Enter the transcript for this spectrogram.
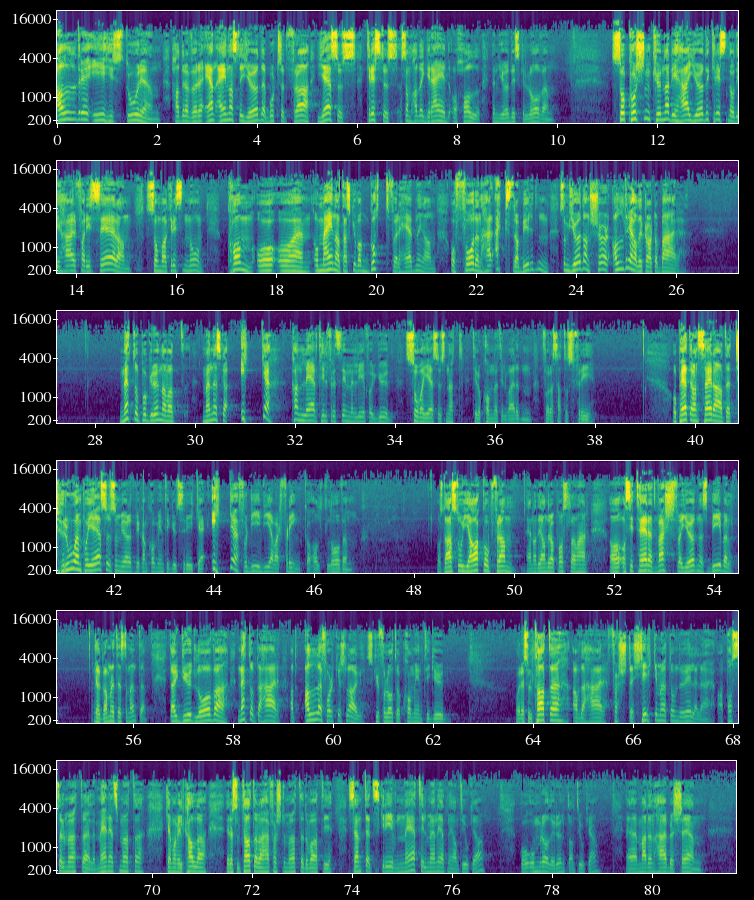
Aldri i historien hadde det vært en eneste jøde, bortsett fra Jesus Kristus, som hadde greid å holde den jødiske loven. Så hvordan kunne de her jødekristne og de her fariserene som var kristne nå, komme og, og, og, mene at det skulle være godt for hedningene å få denne ekstra byrden som jødene sjøl aldri hadde klart å bære? Nettopp pga. at mennesker ikke kan leve tilfredsstillende liv for Gud, så var Jesus nødt til å komme til verden for å sette oss fri. Og Peter han sier da at det er troen på Jesus som gjør at vi kan komme inn til Guds rike. Ikke fordi vi har vært flinke og holdt loven. Og Da sto Jakob fram, en av de andre apostlene her, og, og siterer et vers fra jødenes bibel, Det gamle testamentet der Gud lover nettopp det her, at alle folkeslag skulle få lov til å komme inn til Gud. Og Resultatet av det her første kirkemøtet, om du vil, eller apostelmøte eller menighetsmøte, hva man vil kalle det, resultatet av det her første møtet det var at de sendte et skriv ned til menigheten i Antiokia og området rundt Antiokia eh, med denne beskjeden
